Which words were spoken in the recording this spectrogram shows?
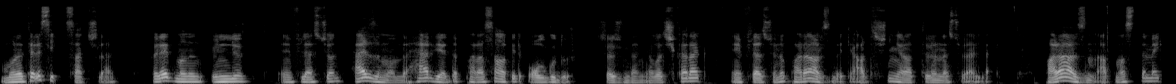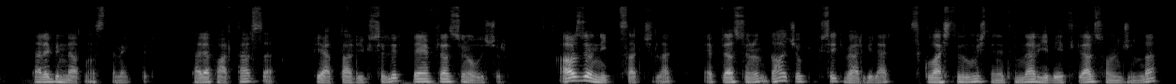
Monetarist iktisatçılar, Friedman'ın ünlü enflasyon her zaman ve her yerde parasal bir olgudur sözünden yola çıkarak enflasyonu para arzındaki artışın yarattığına sürerler. Para arzının artması demek, talebin de artması demektir. Talep artarsa fiyatlar yükselir ve enflasyon oluşur. Arz yönlü iktisatçılar enflasyonun daha çok yüksek vergiler, sıkılaştırılmış denetimler gibi etkiler sonucunda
